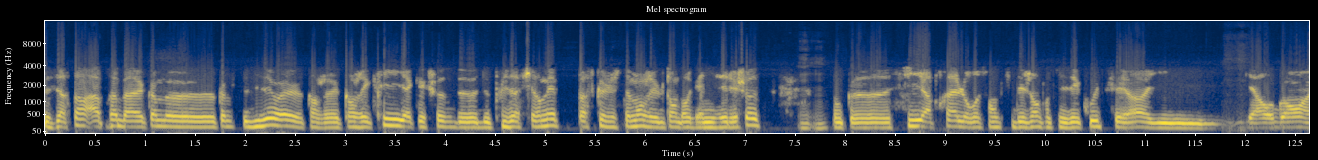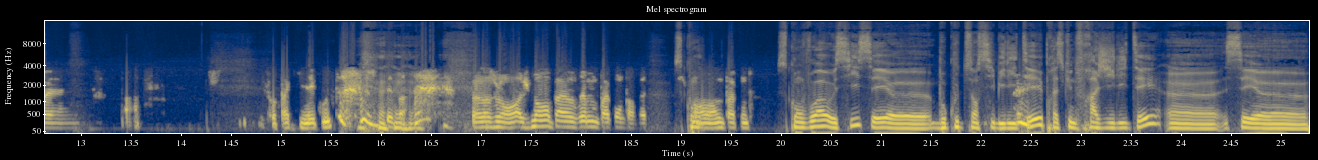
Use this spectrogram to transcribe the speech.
c'est certain. Après, bah, comme euh, comme je te disais, ouais, quand je, quand j'écris, il y a quelque chose de, de plus affirmé parce que justement j'ai eu le temps d'organiser les choses. Mmh. Donc euh, si après le ressenti des gens quand ils écoutent, c'est ah il, il est arrogant, euh, bah, il faut pas qu'ils écoutent. je sais pas. non, non, je m'en je rends pas vraiment pas compte en fait. Ce qu'on rend pas compte. Ce qu'on voit aussi, c'est euh, beaucoup de sensibilité, presque une fragilité. Euh, c'est euh,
